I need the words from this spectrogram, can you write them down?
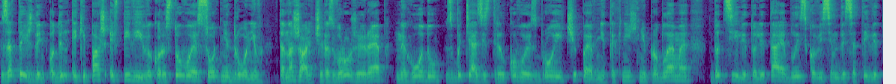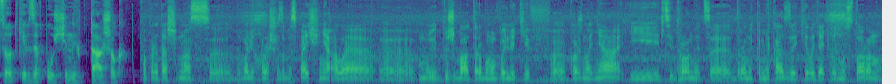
За тиждень один екіпаж FPV використовує сотні дронів. Та, на жаль, через ворожий реп, негоду, збиття зі стрілкової зброї чи певні технічні проблеми до цілі долітає близько 80% запущених пташок. Попри те, що в нас е, доволі хороше забезпечення, але е, ми дуже багато робимо вильотів е, кожного дня. І ці дрони це дрони камікадзе, які летять в одну сторону.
